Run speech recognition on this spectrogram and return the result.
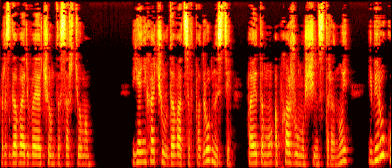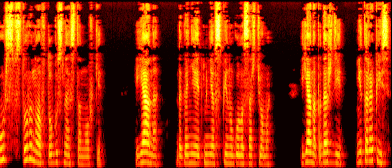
разговаривая о чем-то с Артемом. Я не хочу вдаваться в подробности, поэтому обхожу мужчин стороной и беру курс в сторону автобусной остановки. «Яна!» — догоняет меня в спину голос Артема. «Яна, подожди, не торопись.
